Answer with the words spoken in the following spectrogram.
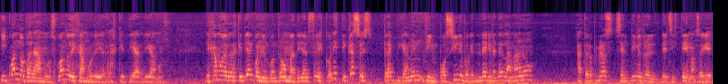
¿Y cuándo paramos? ¿Cuándo dejamos de rasquetear, digamos? Dejamos de rasquetear cuando encontramos material fresco. En este caso es prácticamente imposible porque tendría que meter la mano hasta los primeros centímetros del, sistema. O sea que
